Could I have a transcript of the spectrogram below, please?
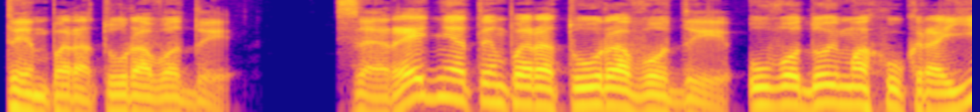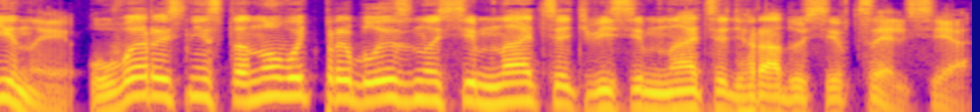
Температура води Середня температура води у водоймах України у вересні становить приблизно 17-18 градусів Цельсія.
